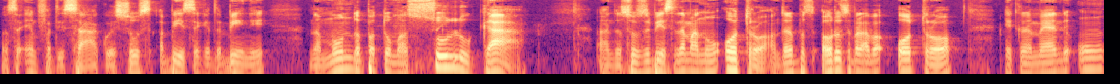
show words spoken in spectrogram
nós enfatizar que Jesus avisa que a Bini, no mundo para tomar seu lugar, anda Jesus avisa de um outro, anda outro palavra outro, é claramente um,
